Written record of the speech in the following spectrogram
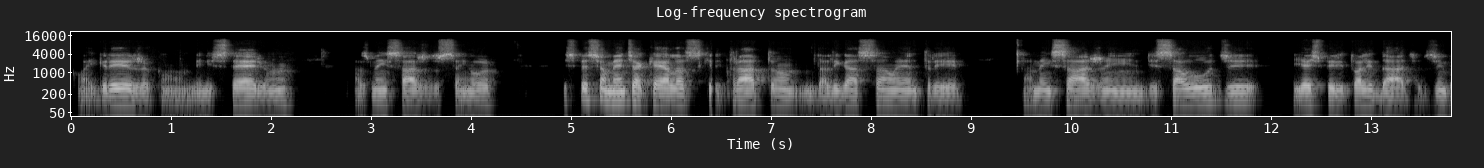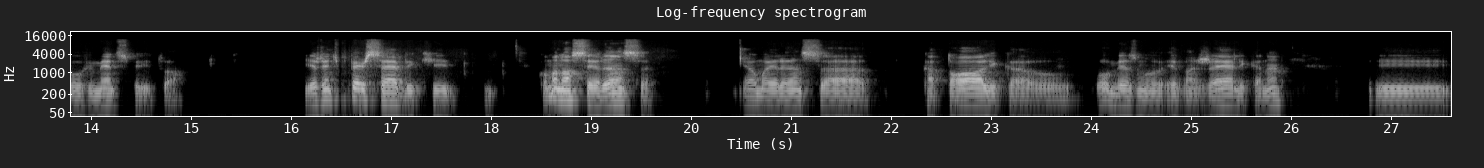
com a igreja, com o ministério, né, as mensagens do Senhor, especialmente aquelas que tratam da ligação entre a mensagem de saúde e a espiritualidade, o desenvolvimento espiritual. E a gente percebe que como a nossa herança é uma herança católica ou, ou mesmo evangélica, né? E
